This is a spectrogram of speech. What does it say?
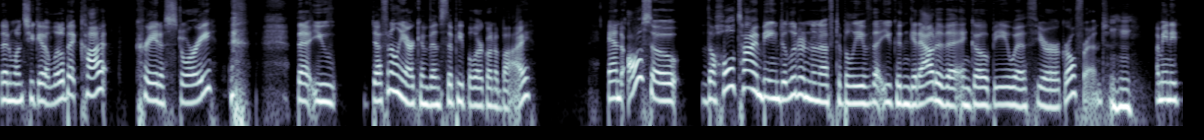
Then once you get a little bit caught, create a story that you definitely are convinced that people are going to buy. and also the whole time being deluded enough to believe that you can get out of it and go be with your girlfriend. Mm-hmm. I mean, he,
